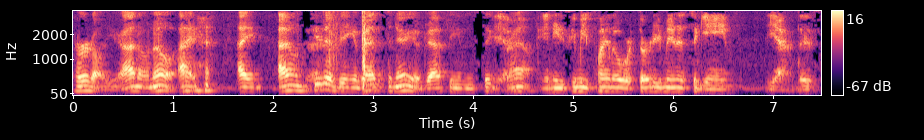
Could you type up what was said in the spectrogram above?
hurt all year. I don't know. I I, I don't see there being a bad scenario drafting him in the sixth Yeah. round. and he's gonna be playing over thirty minutes a game. Yeah, there's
